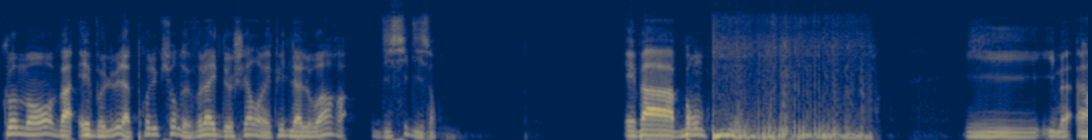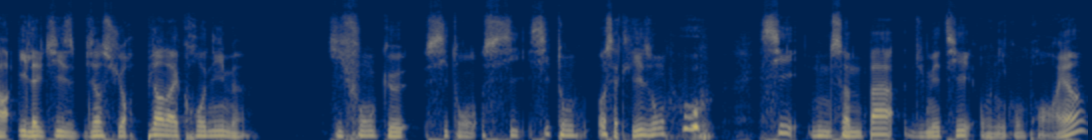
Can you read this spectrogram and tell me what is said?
comment va évoluer la production de volailles de chair dans les pays de la Loire d'ici 10 ans. Et bah, bon. il, il, alors, il utilise bien sûr plein d'acronymes qui font que si ton, oh cette liaison, si nous ne sommes pas du métier, on n'y comprend rien.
